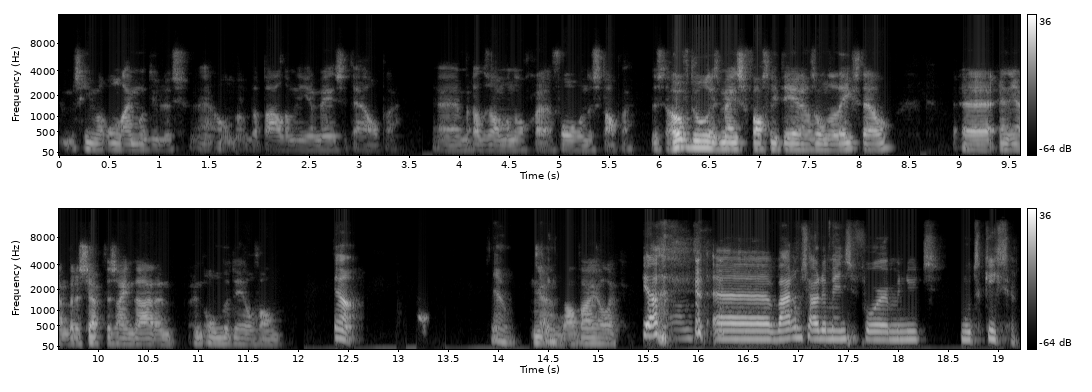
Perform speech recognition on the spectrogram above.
misschien wel online modules eh, om op een bepaalde manier mensen te helpen. Eh, maar dat is allemaal nog eh, volgende stappen. Dus het hoofddoel is mensen faciliteren een gezonde leefstijl. Eh, en ja, de recepten zijn daar een, een onderdeel van. Ja. Ja, Klinkt- dat eigenlijk. Ja. Want, eh, waarom zouden mensen voor een minuut moeten kiezen?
